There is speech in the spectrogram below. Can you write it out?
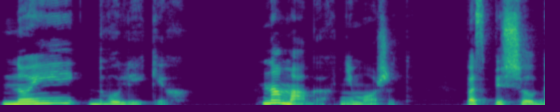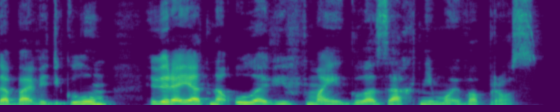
но и двуликих. На магах не может. Поспешил добавить Глум, вероятно, уловив в моих глазах немой вопрос.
